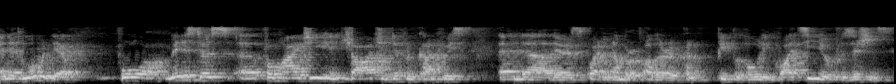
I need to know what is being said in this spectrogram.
And at the moment, there are four ministers uh, from IHE in charge in different countries and uh, there's quite a number of other kind of people holding quite senior positions.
